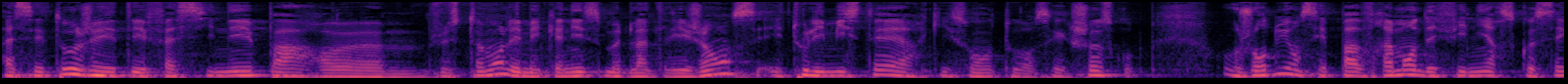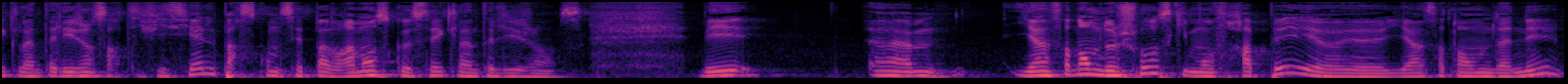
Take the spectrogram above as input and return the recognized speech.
assez tôt, j'ai été fasciné par euh, justement les mécanismes de l'intelligence et tous les mystères qui sont autour. C'est quelque chose qu'aujourd'hui, on ne sait pas vraiment définir ce que c'est que l'intelligence artificielle parce qu'on ne sait pas vraiment ce que c'est que l'intelligence. Mais euh, il y a un certain nombre de choses qui m'ont frappé il y a un certain nombre d'années.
